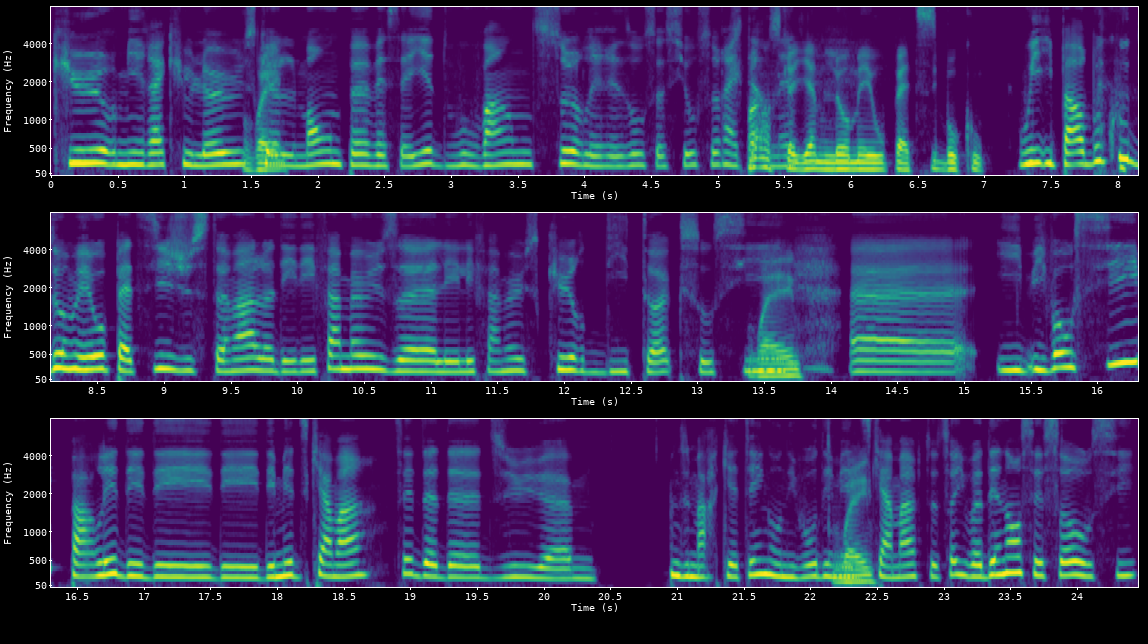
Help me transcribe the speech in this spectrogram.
cures miraculeuses Ouais. que le monde peut essayer de vous vendre sur les réseaux sociaux, sur Je Internet. pense qu'il aime l'homéopathie beaucoup. Oui, il parle beaucoup d'homéopathie, justement, là, des, des fameuses, euh, les, les fameuses cures detox aussi. Ouais. Euh, il, il va aussi parler des, des, des, des médicaments, tu sais, de, de, du, euh, du marketing au niveau des Ouais. médicaments pis tout ça. Il va dénoncer ça aussi.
